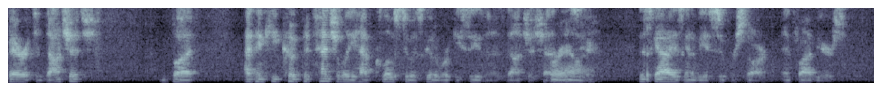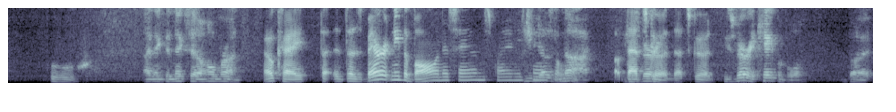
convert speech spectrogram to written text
Barrett to Doncic, but I think he could potentially have close to as good a rookie season as Doncic had this year. This guy is going to be a superstar in five years. Ooh. I think the Knicks hit a home run. Okay. Th- does Barrett need the ball in his hands by any chance? He does not. That's very- good. That's good. He's very capable, but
